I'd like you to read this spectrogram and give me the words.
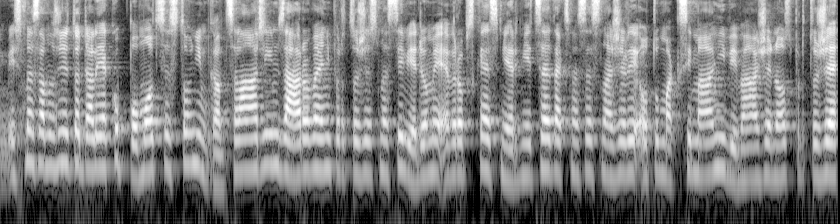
my jsme samozřejmě to dali jako pomoc cestovním kancelářím, zároveň, protože jsme si vědomi evropské směrnice, tak jsme se snažili o tu maximální vyváženost, protože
